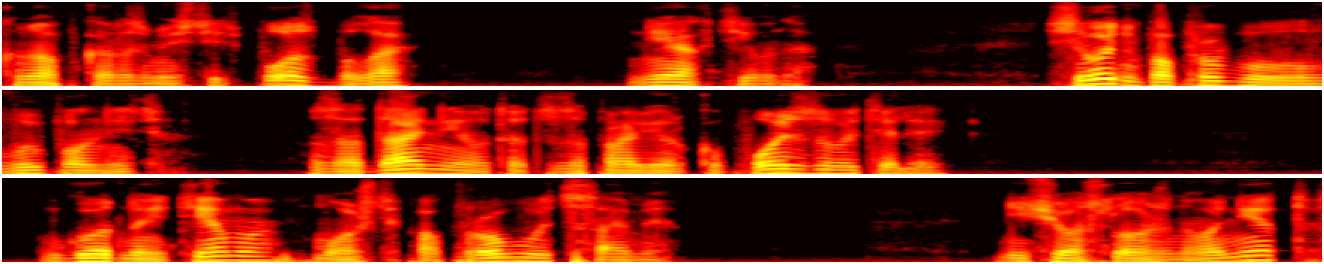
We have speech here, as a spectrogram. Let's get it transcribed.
Кнопка «Разместить пост» была неактивна. Сегодня попробовал выполнить задание, вот это за проверку пользователей. Годная тема, можете попробовать сами. Ничего сложного нет.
